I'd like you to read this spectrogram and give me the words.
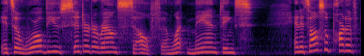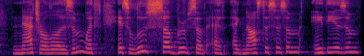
It's a worldview centered around self and what man thinks and it's also part of naturalism with its loose subgroups of agnosticism, atheism,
